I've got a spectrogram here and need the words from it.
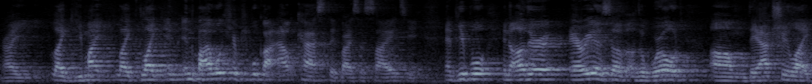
Right? Like you might like like in, in the Bible here, people got outcasted by society, and people in other areas of, of the world, um, they actually like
